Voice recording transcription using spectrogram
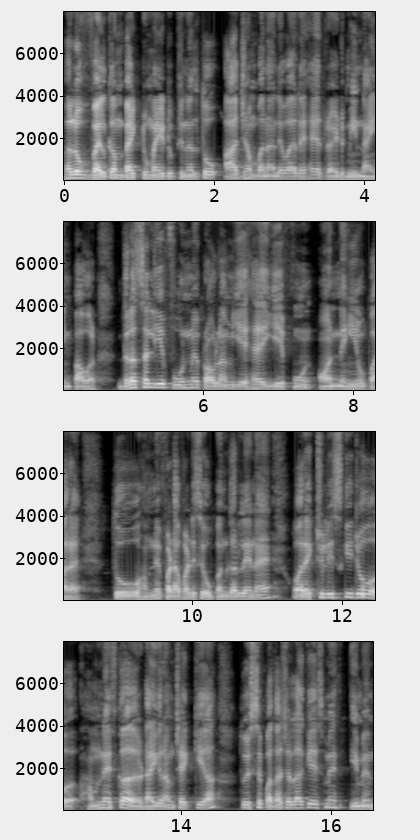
Hello, welcome back to my YouTube channel. तो आज हम बनाने वाले हैं Redmi 9 पावर दरअसल ये फ़ोन में प्रॉब्लम ये है, ये फ़ोन ऑन नहीं हो पा रहा है। तो हमने फटाफट इसे ओपन कर लेना है और एक्चुअली इसकी जो हमने इसका डायग्राम चेक किया तो इससे पता चला कि इसमें एम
